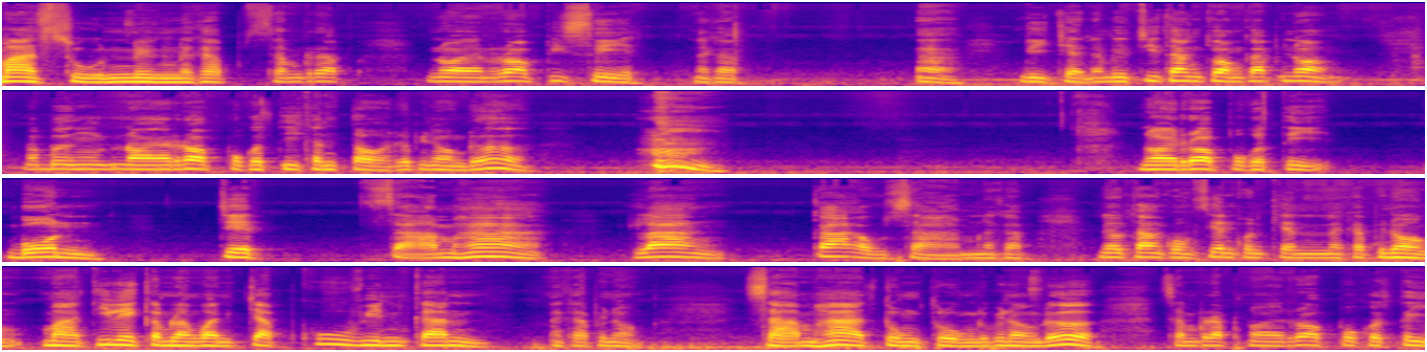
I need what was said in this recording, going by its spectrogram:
มา 01 นะครับสำหรับหน่วยรอบพิเศษนะครับอ่าดีใจนะมีที่ตั้งจองครับพี่น้อง มาเบิงหน่วยรอบปกติกันต่อเด้อพี่น้องเด้อน้อยรอบปกติบน 7 3 5 ล่าง 9 3 นะครับ แนวทางของเซียนคอนแกนนะครับพี่น้อง มาที่เลขกำลังวันจับคู่วินกันนะครับพี่น้อง 3 5 ตรงตรงๆเลยพี่น้องเด้อสำหรับน้อยรอบปกติ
